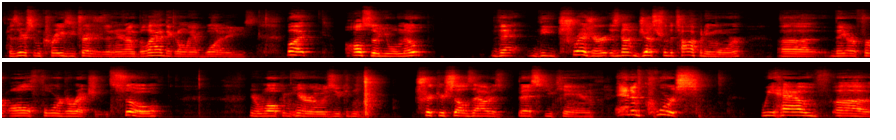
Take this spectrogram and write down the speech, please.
because there's some crazy treasures in here, and I'm glad they can only have one of these. But also, you will note that the treasure is not just for the top anymore. Uh, they are for all four directions. So, you're welcome, heroes. You can trick yourselves out as best you can. And of course, we have uh,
